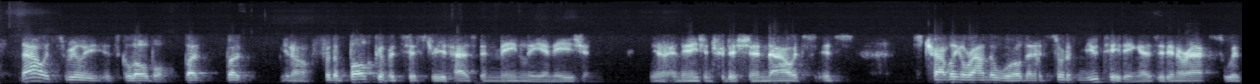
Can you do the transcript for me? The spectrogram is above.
now it's really it's global, but but you know for the bulk of its history, it has been mainly an Asian, you know, an Asian tradition. And now it's it's it's traveling around the world, and it's sort of mutating as it interacts with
